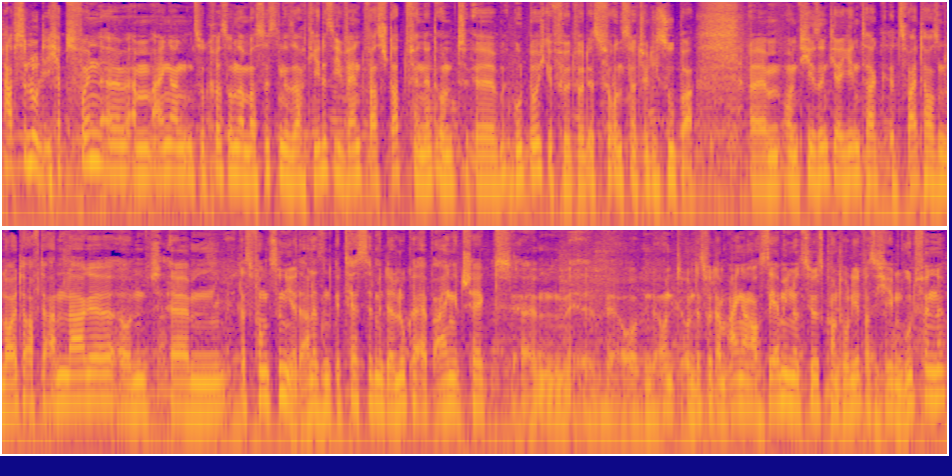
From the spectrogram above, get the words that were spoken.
Absolut. Ich habe es vorhin äh, am Eingang zu Chris, unserem Bassisten, gesagt, jedes Event, was stattfindet und äh, gut durchgeführt wird, ist für uns natürlich super. Ähm, und hier sind ja jeden Tag 2000 Leute auf der Anlage und ähm, das funktioniert. Alle sind getestet, mit der Luca-App eingecheckt ähm, äh, und, und, und das wird am Eingang auch sehr minutiös kontrolliert, was ich eben gut finde.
